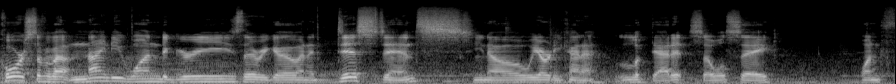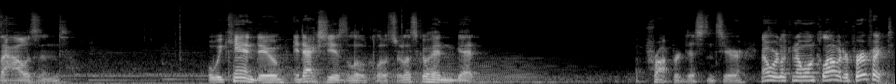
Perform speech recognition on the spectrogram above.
course of about 91 degrees. There we go. And a distance, you know, we already kind of looked at it, so we'll say 1,000. What we can do, it actually is a little closer. Let's go ahead and get a proper distance here. No, we're looking at one kilometer. Perfect.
